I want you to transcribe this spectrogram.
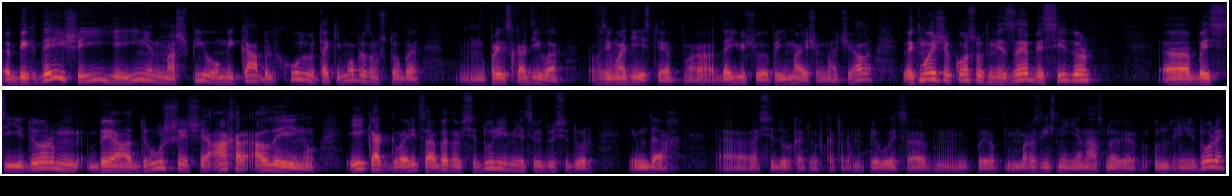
Бихдейши и Еинин Машпиу Микабель Хулу, таким образом, чтобы происходило взаимодействие э, дающего и принимающего начала. Век мой же косов мезе бесидур э, бесидур беадруши ахар алейну. И, как говорится об этом в Сидуре, имеется в виду Сидур имдах – Э, сидур, в котором приводится разъяснение на основе внутренней доры,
